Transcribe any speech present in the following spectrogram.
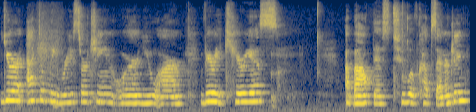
You're actively researching or you are very curious about this Two of Cups energy.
